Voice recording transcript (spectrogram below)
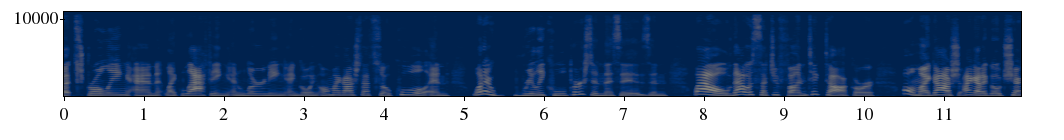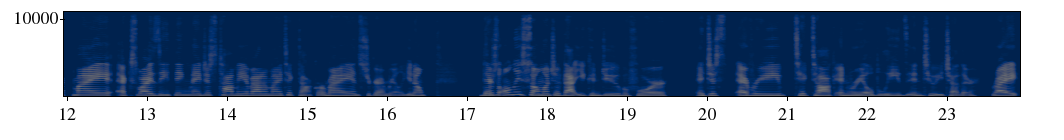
But scrolling and like laughing and learning and going, oh my gosh, that's so cool. And what a really cool person this is. And wow, that was such a fun TikTok. Or oh my gosh, I got to go check my XYZ thing they just taught me about on my TikTok or my Instagram reel, you know? There's only so much of that you can do before it just every TikTok and reel bleeds into each other, right?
